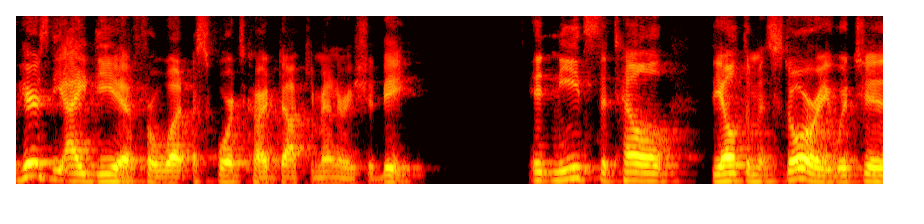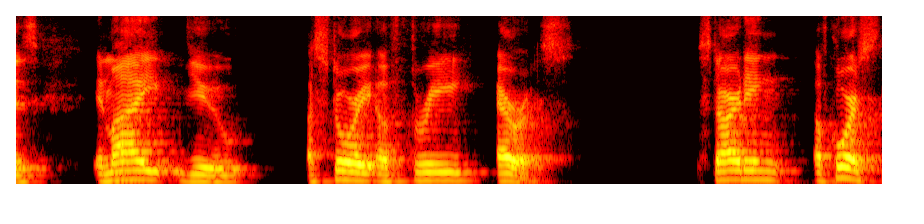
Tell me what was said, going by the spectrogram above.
here's the idea for what a sports card documentary should be. It needs to tell the ultimate story, which is, in my view, a story of three eras. Starting, of course,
